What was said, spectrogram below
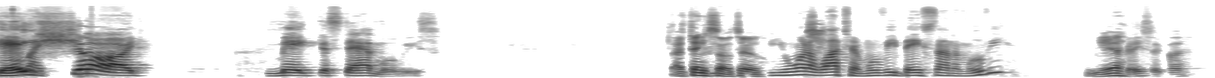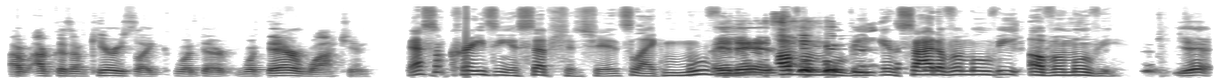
They Like- should make the stab movies. I think so too. You want to watch a movie based on a movie? Yeah. basically. Because I'm curious, like what they're what they're watching. That's some crazy Inception shit. It's like movie is. of a movie inside of a movie of a movie. Yeah,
